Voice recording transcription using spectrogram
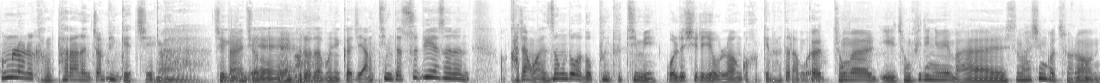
홈런을 강탈하는 jumping catch. 아, 저기 예, 네. 그러다 보니까 이제 양팀 다 수비에서는 가장 완성도가 높은 두 팀이 월드 시리즈에 올라온 것 같긴 하더라고요. 그러니까 정말 이정 PD님이 말씀하신 것처럼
